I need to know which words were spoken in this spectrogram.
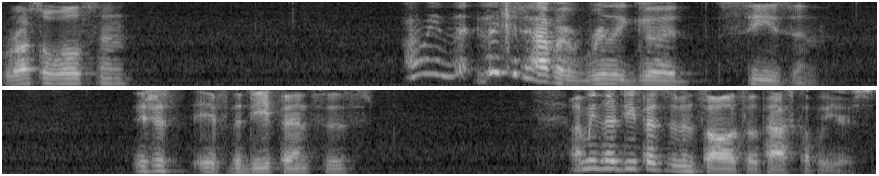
Russell Wilson. I mean, they, could have a really good season. It's just if the defense is I mean, their defense has been solid for the past couple years.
